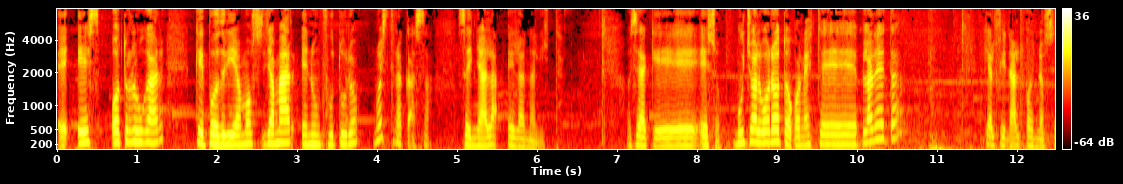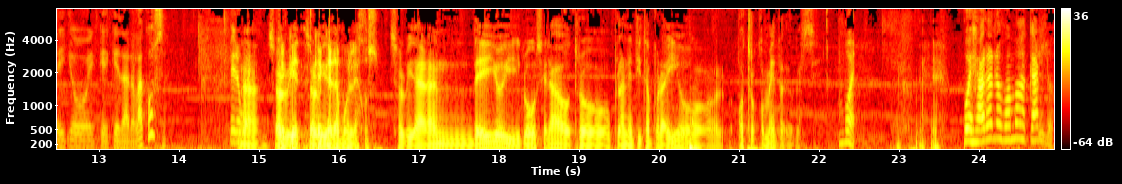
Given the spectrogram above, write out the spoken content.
E- Es otro lugar que podríamos llamar en un futuro nuestra casa, señala el analista. O sea que eso, mucho alboroto con este planeta, que al final pues no sé yo en qué quedará la cosa. Pero bueno, se, olvi- Que- se que olvida- queda muy lejos. Se olvidarán de ello y luego será otro planetita por ahí o otro cometa, yo qué sé. bueno. Pues ahora nos vamos a Carlos.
